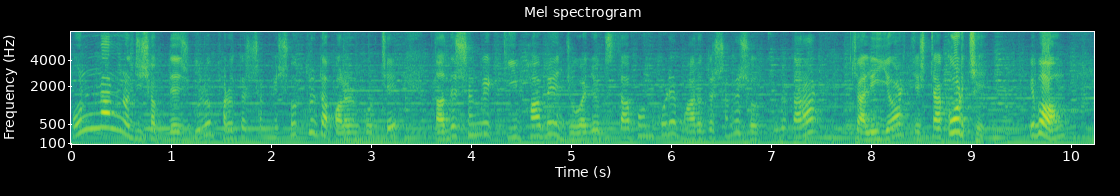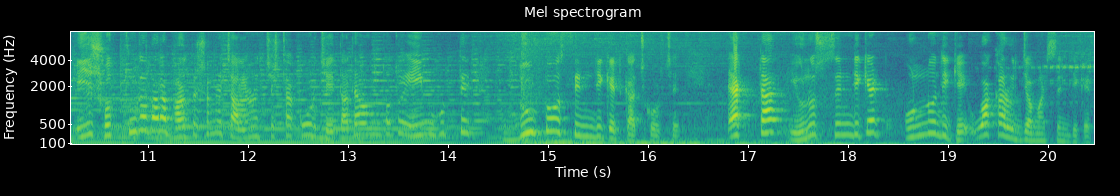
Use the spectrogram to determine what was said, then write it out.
অন্যান্য যেসব দেশগুলো ভারতের সঙ্গে শত্রুতা পালন করছে, তাদের সঙ্গে কীভাবে যোগাযোগ স্থাপন করে ভারতের সঙ্গে শত্রুতা তারা চালিয়ে যাওয়ার চেষ্টা করছে এবং এই যে শত্রুতা তারা ভারতের সঙ্গে চালানোর চেষ্টা করছে, তাতে অন্তত এই মুহূর্তে দুটো সিন্ডিকেট কাজ করছে। একটা ইউনুস সিন্ডিকেট, অন্যদিকে ওয়াকারুজ্জামান সিন্ডিকেট।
